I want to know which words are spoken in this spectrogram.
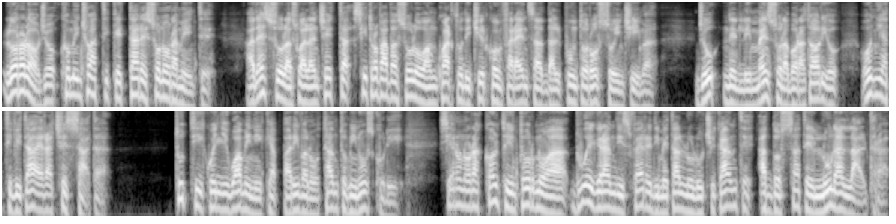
L'orologio cominciò a ticchettare sonoramente. Adesso la sua lancetta si trovava solo a un quarto di circonferenza dal punto rosso in cima. Giù, nell'immenso laboratorio, ogni attività era cessata. Tutti quegli uomini che apparivano tanto minuscoli si erano raccolti intorno a due grandi sfere di metallo luccicante addossate l'una all'altra.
